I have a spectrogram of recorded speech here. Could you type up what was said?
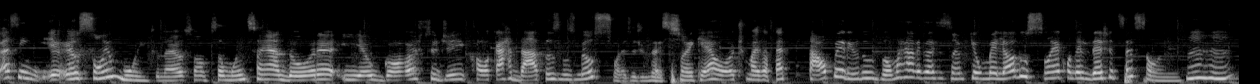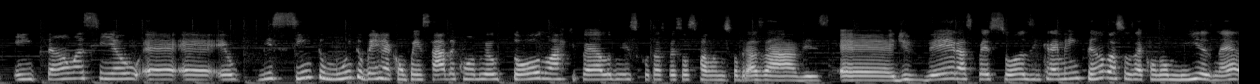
assim, eu, eu, sonho muito, né? Eu sou uma pessoa muito sonhadora e eu gosto de colocar datas nos meus sonhos. Eu digo, esse sonho aqui é ótimo, mas até tal período vamos realizar esse sonho, porque o melhor do sonho é quando ele deixa de ser sonho. Uhum. Então, assim, eu, é, é, eu me sinto muito bem recompensada quando eu tô no arquipélago e escuto as pessoas falando sobre as aves, é, de ver as pessoas incrementando as suas economias, né,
